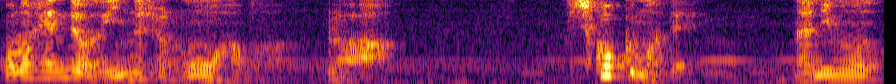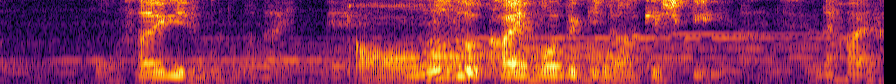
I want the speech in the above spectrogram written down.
この辺では因島の大浜が四国まで何もこう遮るものがないものすごく開放的な景色なんですよね、はいはい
